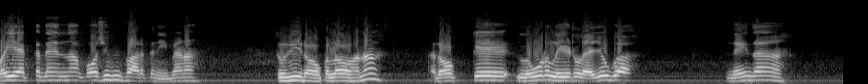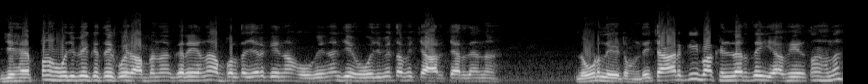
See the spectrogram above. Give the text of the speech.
ਬਾਈ ਇੱਕ ਦਿਨ ਨਾਲ ਕੁਝ ਵੀ ਫ਼ਰਕ ਨਹੀਂ ਪੈਣਾ। ਤੁਸੀਂ ਰੋਕ ਲਓ, ਹਨਾ? ਰੋਕ ਕੇ ਲੋਡ ਲੇਟ ਲੈ ਜਾਊਗਾ। ਨਹੀਂ ਤਾਂ ਜੇ ਹੈਪਨ ਹੋ ਜਵੇ ਕਿਤੇ ਕੋਈ ਰੱਬ ਨਾ ਕਰੇ ਨਾ ਅੱਬਲ ਤਾਂ ਯਾਰ ਕਿਸੇ ਨਾ ਹੋਵੇ ਨਾ, ਜੇ ਹੋ ਜਵੇ ਤਾਂ ਫਿਰ ਚਾਰ ਚਾਰ ਦਿਨ ਲੋਡ ਲੇਟ ਹੁੰਦੇ। ਚਾਰ ਕੀ ਬਾ ਖਿੱਲਰਦੇ ਹੀ ਆ ਫੇਰ ਤਾਂ, ਹਨਾ?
